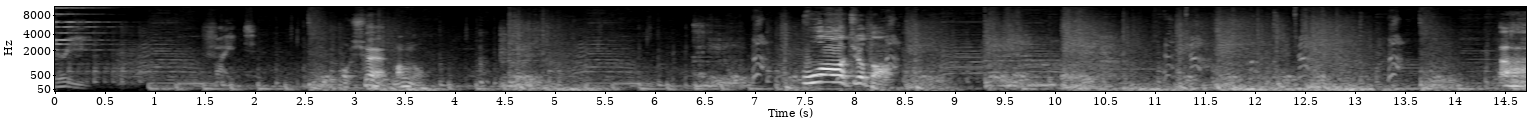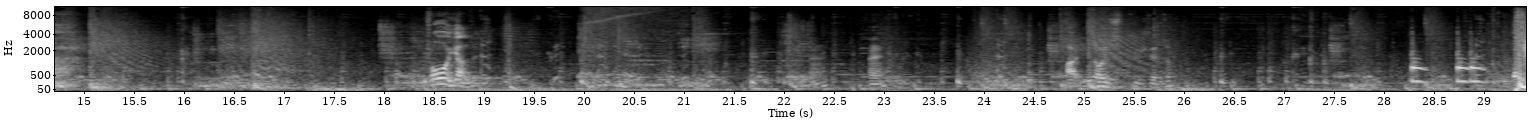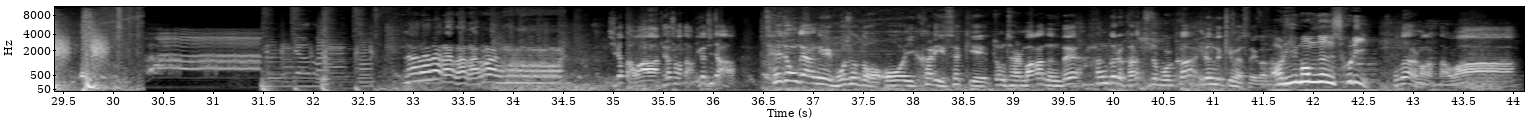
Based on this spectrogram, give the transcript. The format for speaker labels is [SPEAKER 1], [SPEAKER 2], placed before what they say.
[SPEAKER 1] three, fight.
[SPEAKER 2] 어쉣 막노 우와 지렸다 아. 오 이게 안 돼 네? 네? 아 이거 이렇게 됐죠? 라라라라라라 지렸다 와 대단 참았다 이거 진짜 세종대왕님이 보셔도 오 이 칼이 이 새끼 좀 잘 막았는데 한글을 가르쳐줘 볼까? 이런 느낌이었어 이거는
[SPEAKER 3] 어림없는 소리
[SPEAKER 2] 존나 잘 막았다 와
